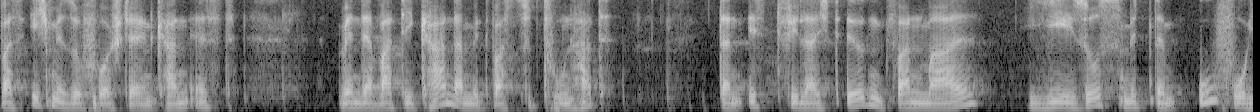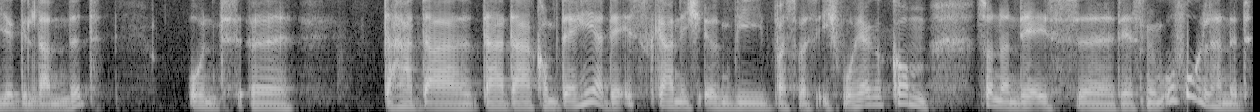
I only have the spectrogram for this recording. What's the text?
Was ich mir so vorstellen kann, ist, wenn der Vatikan damit was zu tun hat, dann ist vielleicht irgendwann mal Jesus mit einem UFO hier gelandet und äh, da, da, da, da kommt der her. Der ist gar nicht irgendwie, was weiß ich, woher gekommen, sondern der ist, äh, der ist mit dem UFO gelandet.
